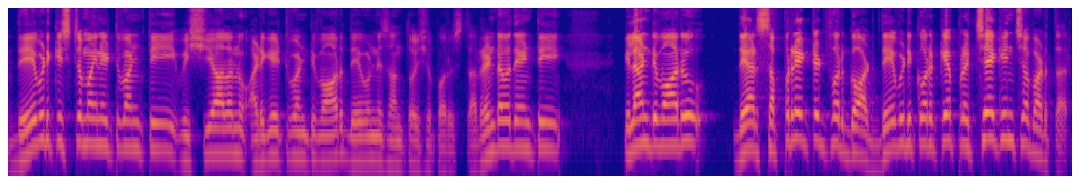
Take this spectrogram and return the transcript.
దేవుడికి ఇష్టమైనటువంటి విషయాలను అడిగేటువంటి వారు దేవుణ్ణి సంతోషపరుస్తారు. రెండవది ఏంటి ఇలాంటి వారు they are separated for God దేవుడి కొరకే ప్రత్యేకించబడతారు.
